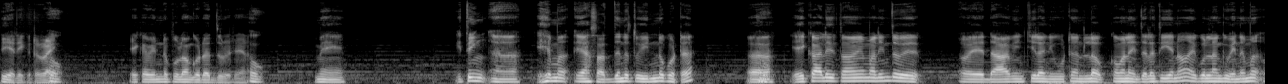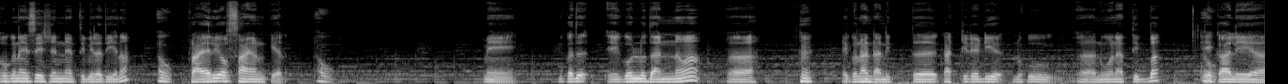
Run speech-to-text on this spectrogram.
තේරෙකට රයි. ඒක වෙන්න පුළුවන් ගොඩක් දුරට ඔව්. මේ ඉතිං එහෙම එය සද්ධනතු ඉන්නකොට. ඒ කාලි තමයි මලින්ද ඔය ඩාවිංචිල නිවටන්ල ඔක්කමල ඉඳල තියෙනවා. එගොල්ලන්ගේ වෙනම ඕගනයිසේෂන් තිබිල තියෙන. ප්‍රයිරි of සයන් කියල. ඔව්. මේ මොකද ඒගොල්ලො දන්නවා එගොලන්ට අනිත් කට්ටි රෙඩිය ලොකු නුවනත් තිබ්බ. ඒ කාලේ අ,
